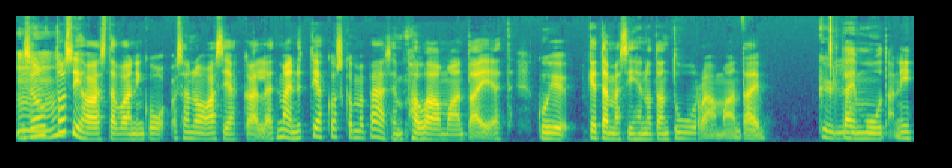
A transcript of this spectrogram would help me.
mm-hmm. se on ollut mm-hmm. tosi haastavaa niin kuin sanoa asiakkaille, että mä en nyt tiedä, koska mä pääsen palaamaan tai että kui, ketä mä siihen otan tuuraamaan tai, Kyllä. tai muuta. Niin,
